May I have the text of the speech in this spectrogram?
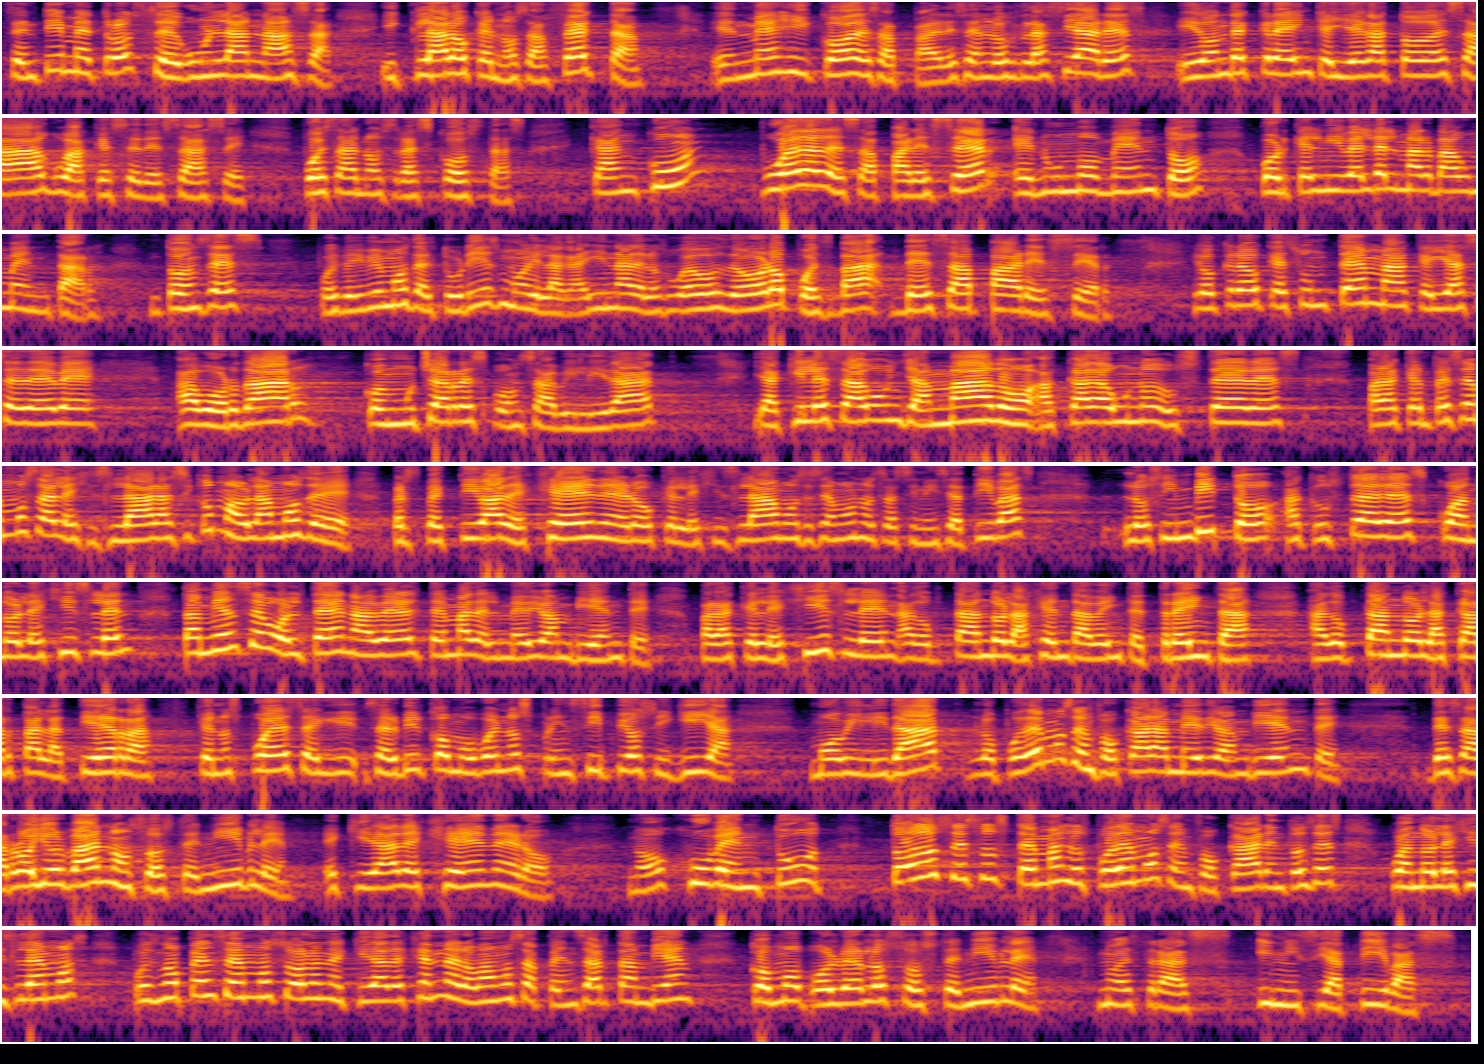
centímetros según la NASA. Y claro que nos afecta. En México desaparecen los glaciares y ¿dónde creen que llega toda esa agua que se deshace? Pues a nuestras costas. Cancún puede desaparecer en un momento porque el nivel del mar va a aumentar. Entonces, pues vivimos del turismo y la gallina de los huevos de oro pues va a desaparecer. Yo creo que es un tema que ya se debe abordar con mucha responsabilidad y aquí les hago un llamado a cada uno de ustedes para que empecemos a legislar, así como hablamos de perspectiva de género, que legislamos, hacemos nuestras iniciativas, los invito a que ustedes cuando legislen también se volteen a ver el tema del medio ambiente, para que legislen adoptando la Agenda 2030, adoptando la Carta a la Tierra, que nos puede servir como buenos principios y guía. Movilidad, lo podemos enfocar a medio ambiente, desarrollo urbano sostenible, equidad de género, ¿no? juventud, todos esos temas los podemos enfocar. Entonces, cuando legislemos, pues no pensemos solo en equidad de género, vamos a pensar también cómo volverlo sostenible nuestras iniciativas.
